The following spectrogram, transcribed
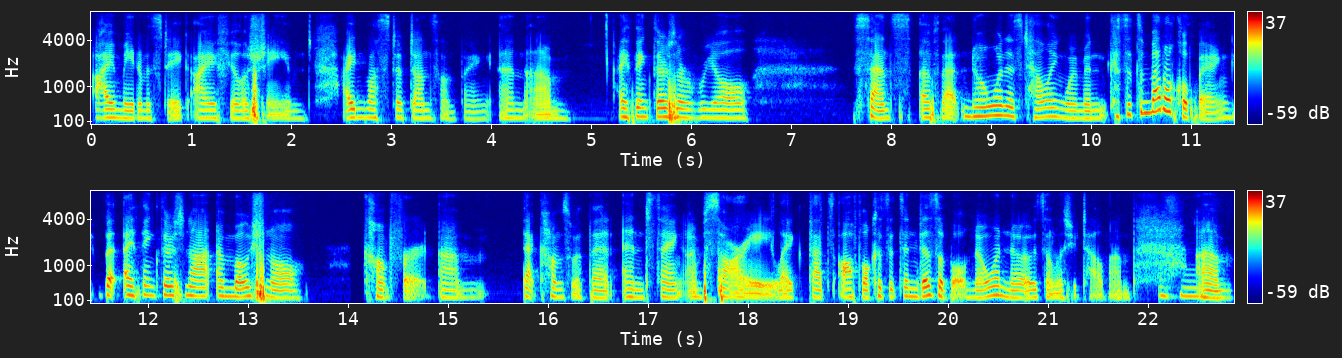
I made a mistake. I feel ashamed. I must have done something. And um, I think there's a real sense of that no one is telling women because it's a medical thing, but I think there's not emotional comfort um, that comes with it and saying, I'm sorry, like that's awful because it's invisible. No one knows unless you tell them. Mm-hmm. Um,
